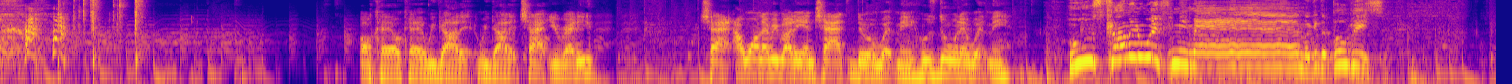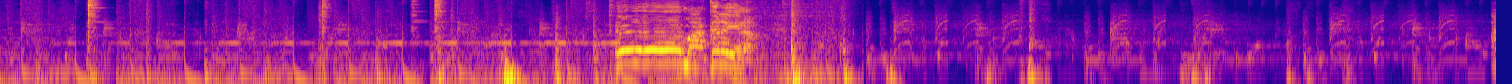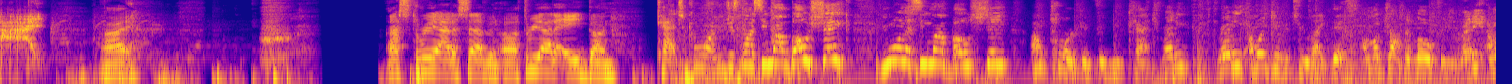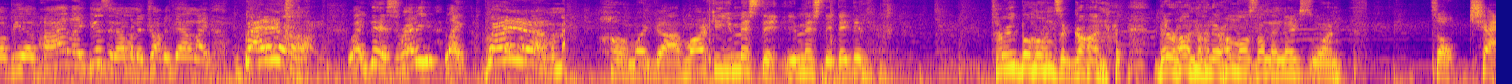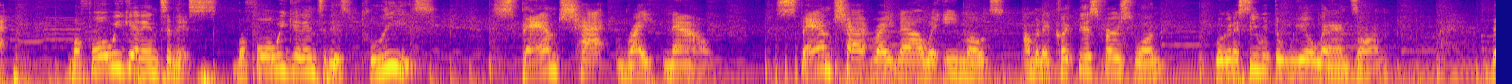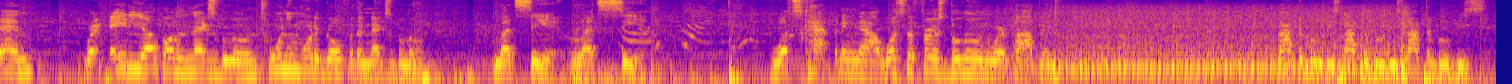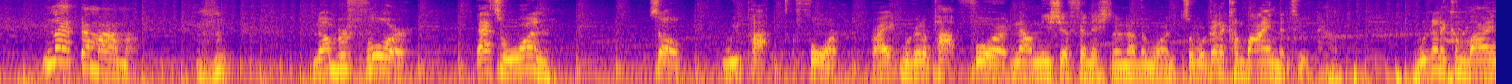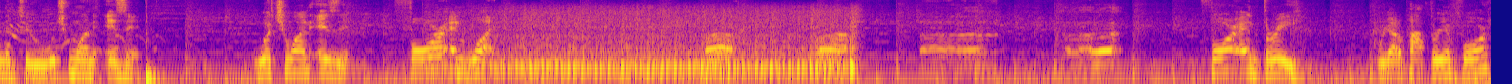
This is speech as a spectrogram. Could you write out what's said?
okay, okay, we got it. We got it. Chat, you ready? Chat, I want everybody in chat to do it with me. Who's doing it with me? Who's coming with me, man? Look at the boobies. Alright. Alright. That's three out of seven. Uh, three out of eight done. Catch, come on. You just want to see my bow shake? You want to see my bow shake? I'm twerking for you, Catch. Ready? Ready? I'm going to give it to you like this. I'm going to drop it low for you. Ready? I'm going to be up high like this, and I'm going to drop it down like BAM! Like this. Ready? Like BAM! Oh my god, Marky, you missed it. You missed it. They did. Three balloons are gone. they're on. They're almost on the next one. So, chat. Before we get into this, before we get into this, please spam chat right now. Spam chat right now with emotes. I'm gonna click this first one. We're gonna see what the wheel lands on. Then we're 80 up on the next balloon, 20 more to go for the next balloon. Let's see it. Let's see it. What's happening now? What's the first balloon we're popping? Not the boobies, not the boobies, not the boobies. Not the mama. Number four. That's one. So we popped four, right? We're gonna pop four. Now Misha finished another one. So we're gonna combine the two now. We're gonna combine the two. Which one is it? Which one is it? Four and one. Uh, uh, uh, uh, four and three. We gotta pop three and four.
